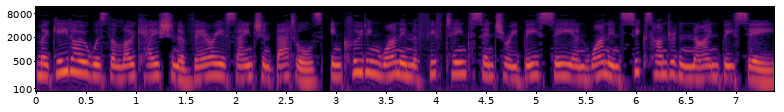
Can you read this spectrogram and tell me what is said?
Megiddo was the location of various ancient battles, including one in the 15th century BC and one in 609 BC.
